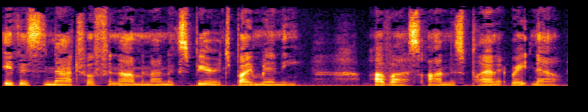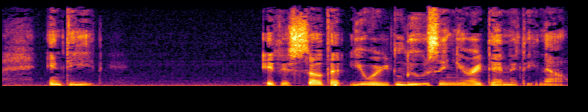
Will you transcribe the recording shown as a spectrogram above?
It is a natural phenomenon experienced by many of us on this planet right now. Indeed, it is so that you are losing your identity now.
